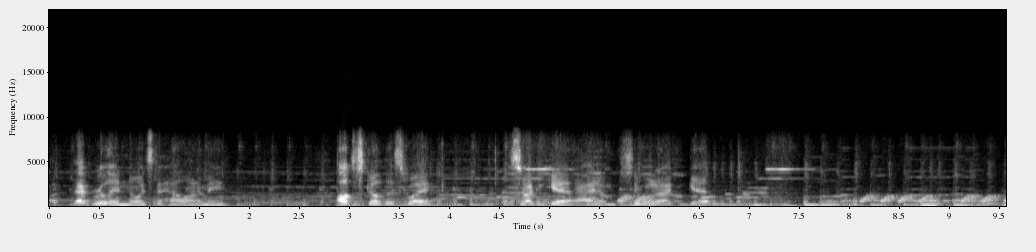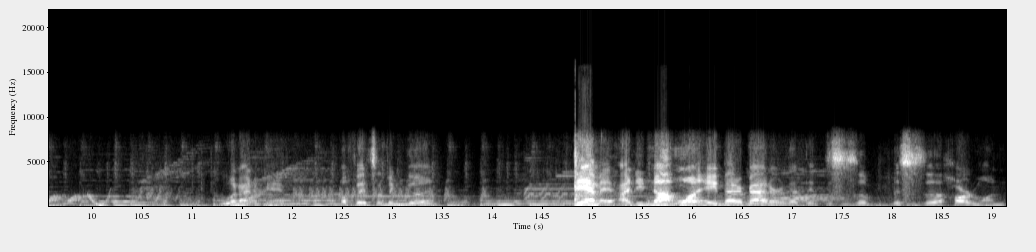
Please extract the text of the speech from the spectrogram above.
Uh, that really annoys the hell out of me. I'll just go this way. So I can get an item, see what I can get. Ooh, an item game. Hopefully it's something good. Damn it! I do not want a Batter Batter. That it, this is a this is a hard one.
